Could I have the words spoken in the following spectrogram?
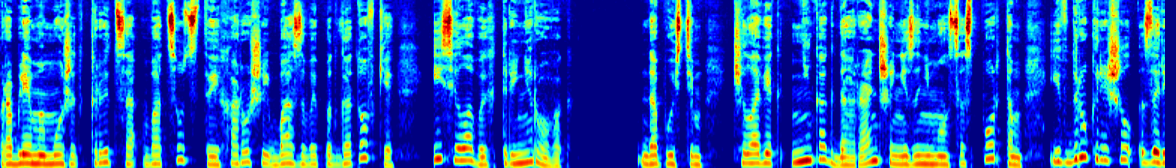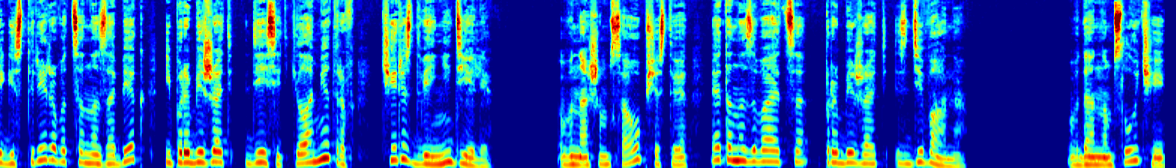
Проблема может крыться в отсутствии хорошей базовой подготовки и силовых тренировок. Допустим, человек никогда раньше не занимался спортом и вдруг решил зарегистрироваться на забег и пробежать 10 километров через две недели. В нашем сообществе это называется «пробежать с дивана». В данном случае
